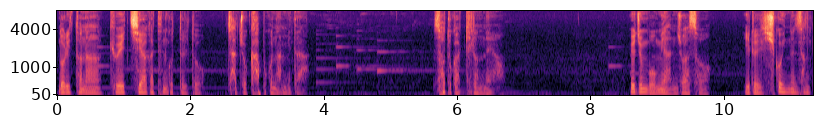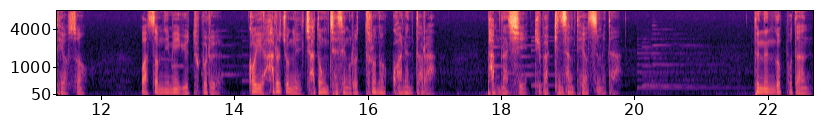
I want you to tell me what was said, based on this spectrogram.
놀이터나 교회 지하 같은 곳들도 자주 가보곤 합니다. 서두가 길었네요. 요즘 몸이 안 좋아서 일을 쉬고 있는 상태여서 왓썸님의 유튜브를 거의 하루 종일 자동 재생으로 틀어놓고 하는 터라 밤낮이 뒤바뀐 상태였습니다. 듣는 것보단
